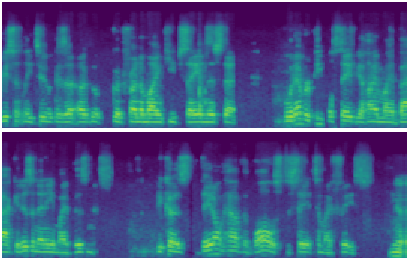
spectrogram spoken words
recently too, because a, a good- good friend of mine keeps saying this that whatever people say behind my back, it isn't any of my business because they don't have the balls to say it to my face. Yeah.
